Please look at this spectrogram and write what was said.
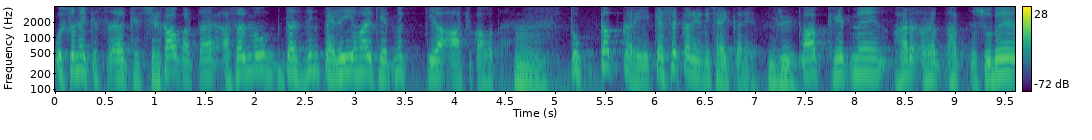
उस समय छिड़काव करता है? असल में वो दस दिन पहले ही हमारे खेत में कीड़ा आ चुका होता है। तो कब करे? कैसे करे? डिसाइड करे। तो आप खेत में हर हफ़्ते सुबह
